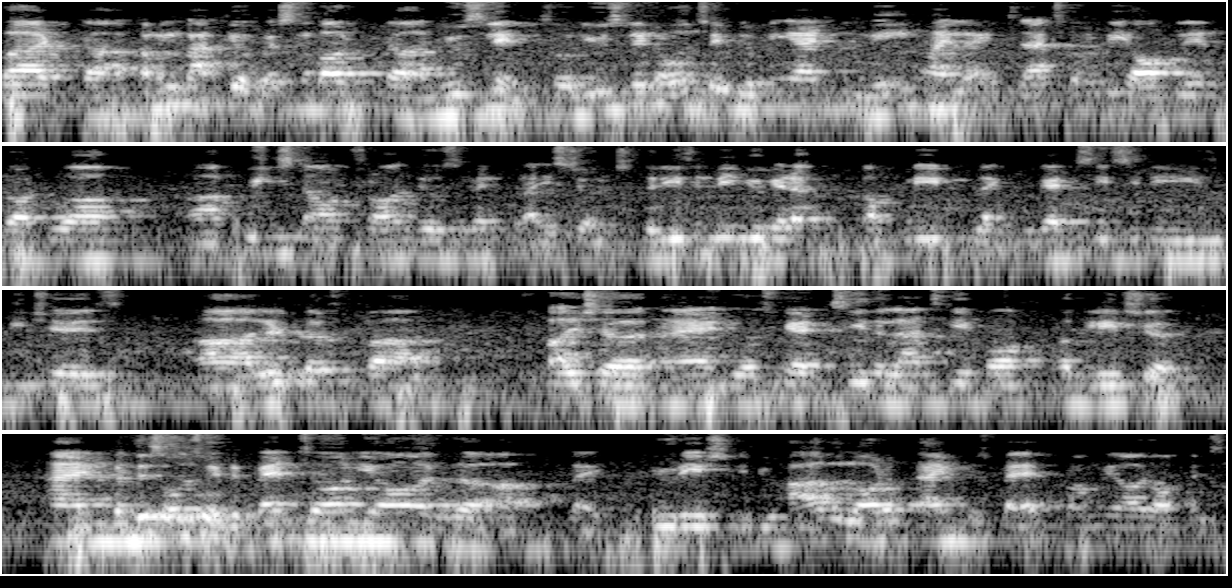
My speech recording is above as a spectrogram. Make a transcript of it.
But uh, coming back to your question about uh, New Zealand, so New Zealand also, if looking at the main highlights, that's going to be Auckland, Rotorua, uh, Queenstown, Franz Josef, and Christchurch. The reason being, you get a complete like you get CCTs, beaches, uh, a little bit of uh, culture, and you also get to see the landscape of a glacier. And but this also it depends on your uh, like duration. If you have a lot of time to spare from your office,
